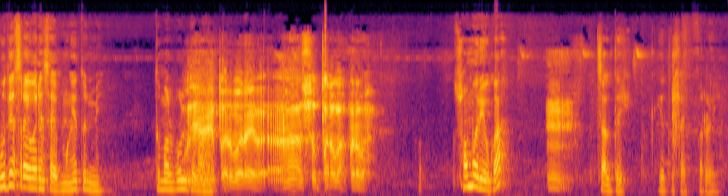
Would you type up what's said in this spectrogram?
उद्याच रविवारी साहेब मग येतो ना मी. तुम्हाला बोलतो उद्या ना नाही, परवा रविवार. हा सो परवा परवा. सोमवार येऊ का? हम्म. चालतंय. येतो साहेब परळीला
